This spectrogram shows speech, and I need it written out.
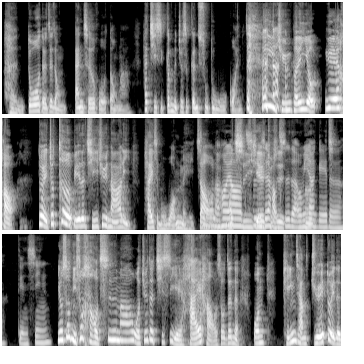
很多的这种单车活动啊。它其实根本就是跟速度无关，一群朋友约好，对，就特别的骑去哪里拍什么完美照啦，然后要吃一些就是好吃的欧米亚给的点心。有时候你说好吃吗？我觉得其实也还好。说真的，我们平常绝对的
